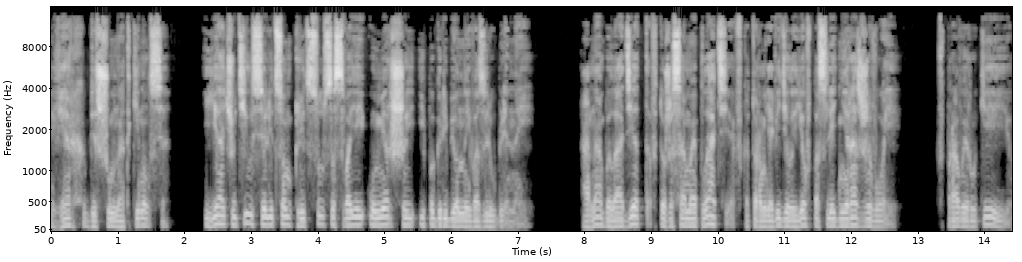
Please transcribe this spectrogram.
Верх бесшумно откинулся, и я очутился лицом к лицу со своей умершей и погребенной возлюбленной. Она была одета в то же самое платье, в котором я видел ее в последний раз живой. В правой руке ее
